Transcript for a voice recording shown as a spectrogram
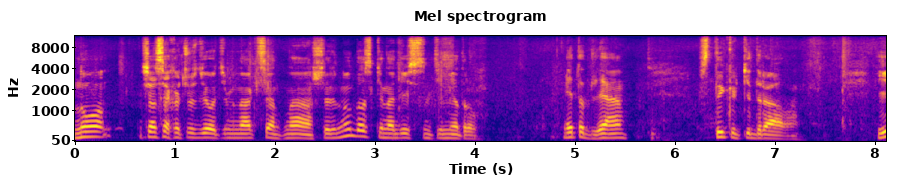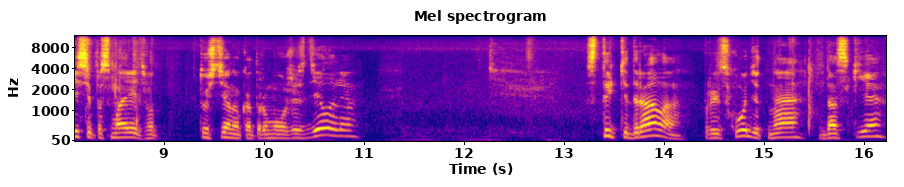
Но сейчас я хочу сделать именно акцент на ширину доски на 10 сантиметров. Это для стыка кедрала. Если посмотреть вот ту стену, которую мы уже сделали, стык кедрала происходит на доске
